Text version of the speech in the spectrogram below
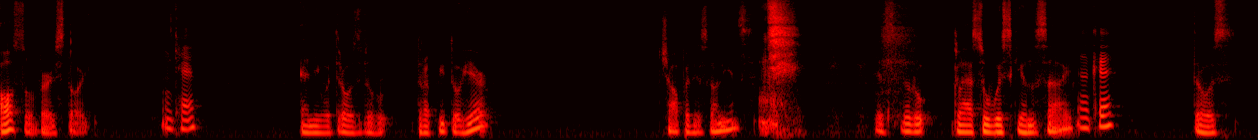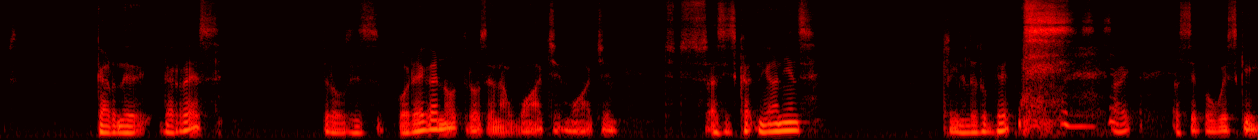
Also very stoic, Okay. and he would throw his little trapito here, chopping his onions, his little glass of whiskey on the side, Okay. Throws carne de res, throws his oregano, throws, and I'm watching, watching, as he's cutting the onions, clean a little bit, right? A sip of whiskey,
